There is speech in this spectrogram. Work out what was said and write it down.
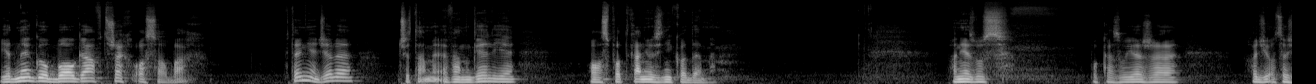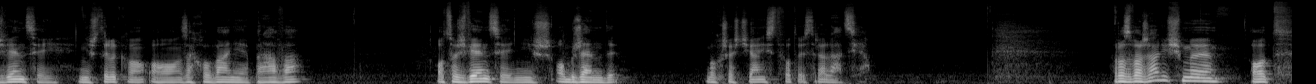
jednego Boga w trzech osobach, w tę niedzielę czytamy Ewangelię o spotkaniu z Nikodemem. Pan Jezus pokazuje, że chodzi o coś więcej niż tylko o zachowanie prawa, o coś więcej niż obrzędy, bo chrześcijaństwo to jest relacja. Rozważaliśmy od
